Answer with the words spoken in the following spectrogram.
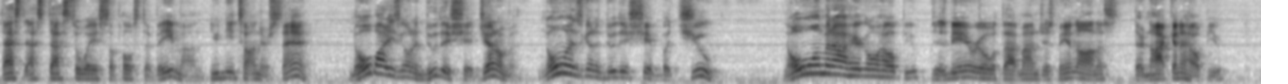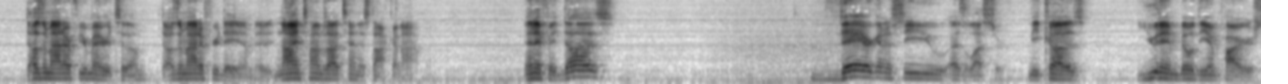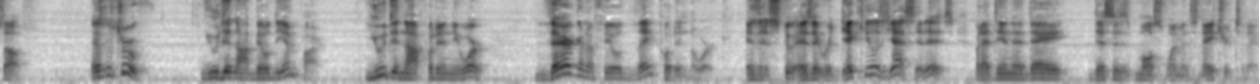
That's that's that's the way it's supposed to be, man. You need to understand. Nobody's gonna do this shit, gentlemen. No one's gonna do this shit but you. No woman out here gonna help you. Just being real with that, man. Just being honest. They're not gonna help you. Doesn't matter if you're married to them. Doesn't matter if you're dating them. Nine times out of ten, it's not gonna happen. And if it does, they are gonna see you as lesser because you didn't build the empire yourself. It's the truth. You did not build the empire. You did not put in the work. they're gonna feel they put in the work. Is it stu- is it ridiculous? Yes, it is. But at the end of the day, this is most women's nature today.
